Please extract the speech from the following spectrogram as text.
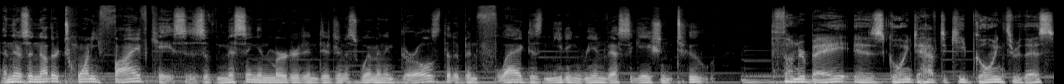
And there's another 25 cases of missing and murdered Indigenous women and girls that have been flagged as needing reinvestigation too. Thunder Bay is going to have to keep going through this,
